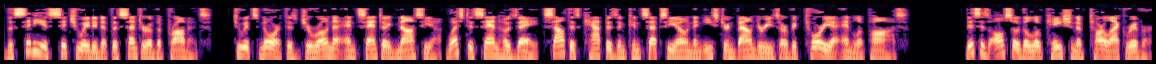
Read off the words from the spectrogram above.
The city is situated at the center of the province. To its north is Gerona and Santa Ignacia, west is San Jose, south is Capas and Concepcion and eastern boundaries are Victoria and La Paz. This is also the location of Tarlac River.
